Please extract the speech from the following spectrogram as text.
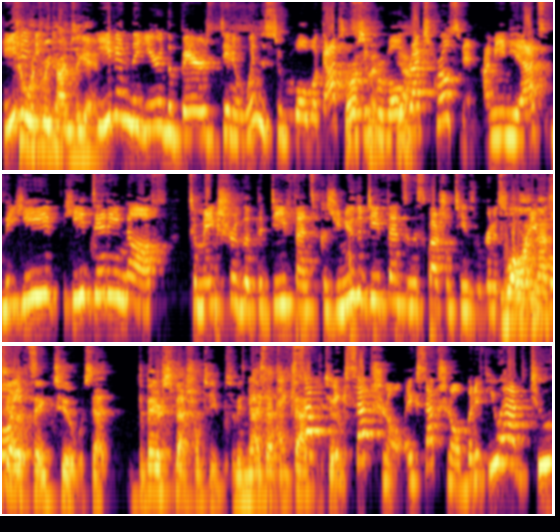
Even- two or three times a game. Even the year the Bears didn't win the Super Bowl, what got to Grossman, the Super Bowl, yeah. Rex Grossman. I mean, that's he he did enough to make sure that the defense, because you knew the defense and the special teams were going to score well, and that's the other thing too was that the Bears special teams. I mean, that, that's a Excep- fact too. exceptional, exceptional. But if you have two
